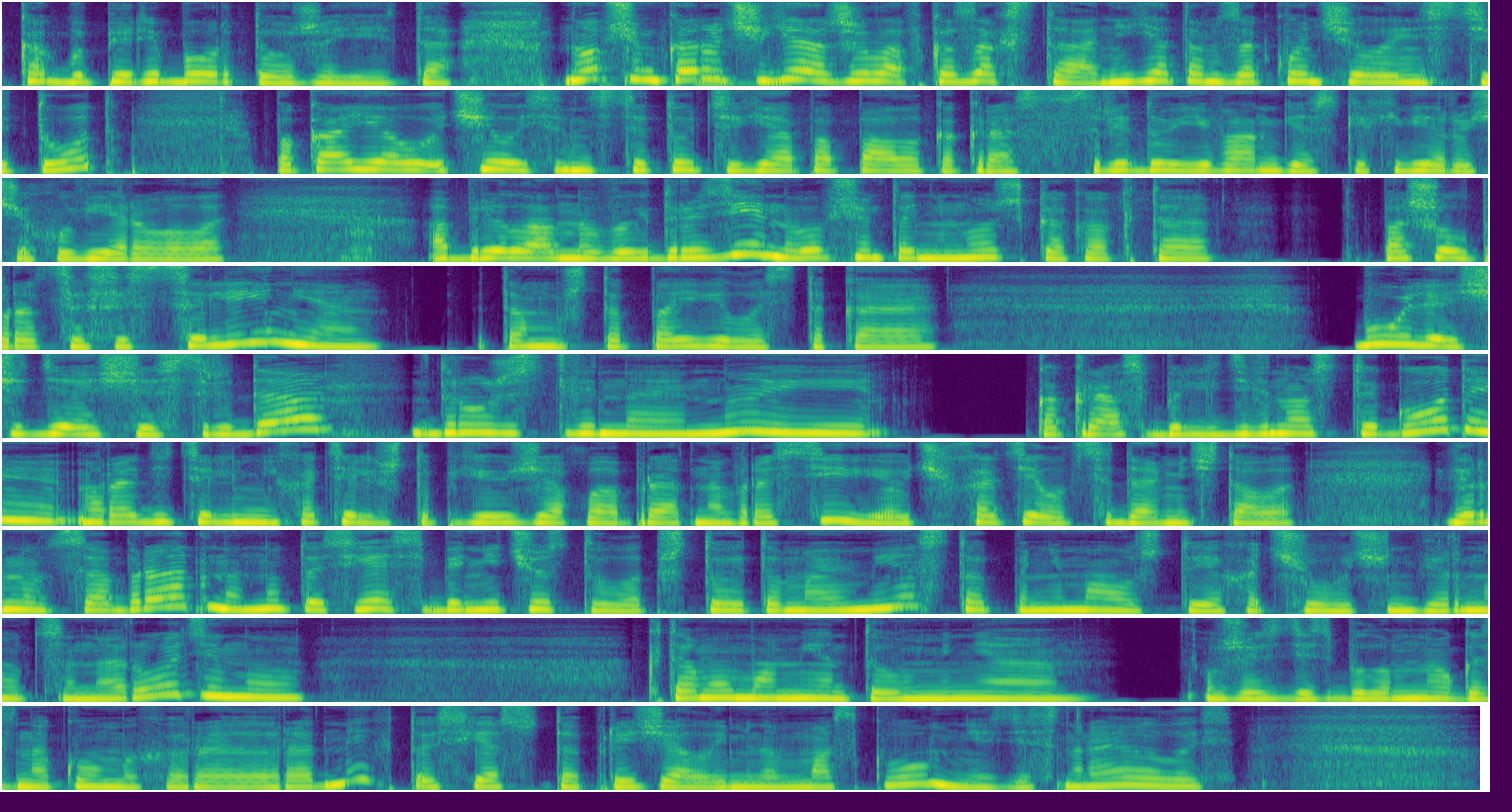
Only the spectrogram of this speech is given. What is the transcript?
как бы перебор тоже есть, да. Ну, в общем, короче, я жила в Казахстане, я там закончила институт. Пока я училась в институте, я попала как раз в среду евангельских верующих, уверовала, обрела новых друзей, но, в общем-то, немножечко как-то пошел процесс исцеления, потому что появилась такая более щадящая среда дружественная. Ну и как раз были 90-е годы, родители не хотели, чтобы я уезжала обратно в Россию. Я очень хотела, всегда мечтала вернуться обратно. Ну, то есть я себя не чувствовала, что это мое место, понимала, что я хочу очень вернуться на родину. К тому моменту у меня уже здесь было много знакомых и ро- родных, то есть я сюда приезжала именно в Москву, мне здесь нравилось.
